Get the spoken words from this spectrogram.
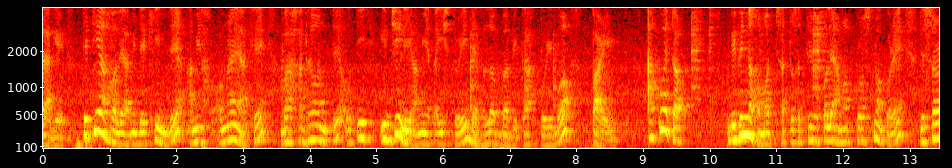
লাগে। তেতিয়াহ'লে আমি দেখিম যে আমি অনায়াসে বা সাধাৰণতে অতি ইজিলি আমি এটা ষ্টৰি ডেভেলপ বা বিকাশ কৰিব পাৰিম। আকৌ এটা বিভিন্ন সময়ত ছাত্ৰ ছাত্ৰীসকলে আমাক প্ৰশ্ন কৰে যে ছাৰ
